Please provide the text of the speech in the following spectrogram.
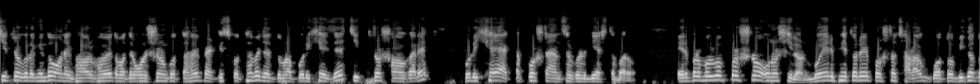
চিত্রগুলো কিন্তু অনেক ভালোভাবে তোমাদের অনুশীলন করতে হবে প্র্যাকটিস করতে হবে, যাতে তোমরা পরীক্ষায় যে চিত্র সহকারে পরীক্ষায় একটা প্রশ্ন অ্যান্সার করে দিয়ে আসতে পারো। এরপর বলব প্রশ্ন অনুশীলন। বইয়ের ভেতরের প্রশ্ন ছাড়াও গত বিগত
